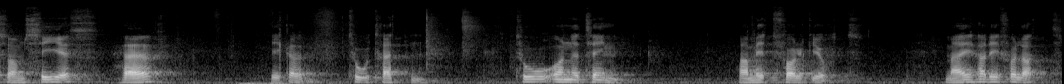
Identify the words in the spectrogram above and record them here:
som sies her i 2.13. To onde ting har mitt folk gjort. Meg har de forlatt,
